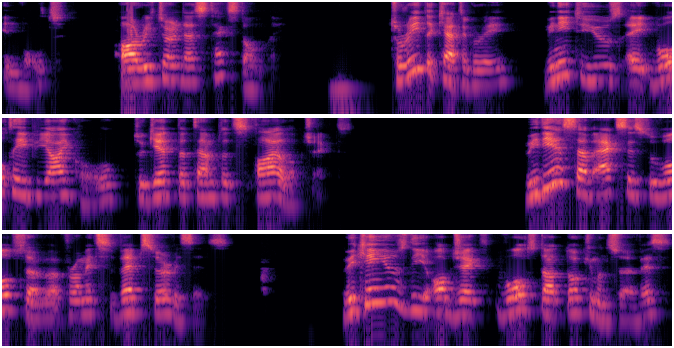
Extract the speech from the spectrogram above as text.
in Vault are returned as text only. To read the category, we need to use a Vault API call to get the template's file object. VDS have access to Vault Server from its web services. We can use the object vault.document service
